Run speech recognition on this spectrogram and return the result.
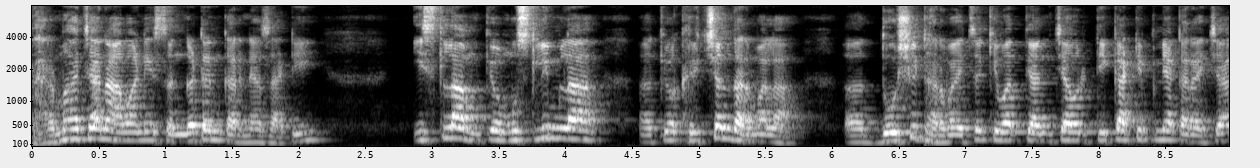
धर्माच्या नावाने संघटन करण्यासाठी इस्लाम किंवा मुस्लिमला किंवा ख्रिश्चन धर्माला दोषी ठरवायचं किंवा त्यांच्यावर टीका टिप्पण्या करायच्या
